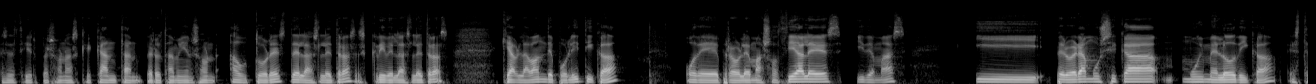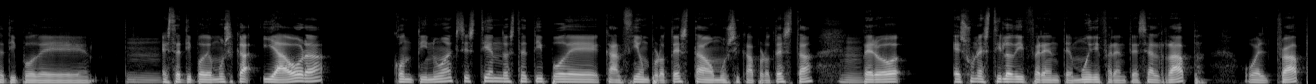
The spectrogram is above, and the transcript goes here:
es decir, personas que cantan, pero también son autores de las letras, escriben las letras, que hablaban de política o de problemas sociales y demás. Y, pero era música muy melódica, este tipo de, este tipo de música. Y ahora continúa existiendo este tipo de canción protesta o música protesta, pero es un estilo diferente, muy diferente. Es el rap o el trap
